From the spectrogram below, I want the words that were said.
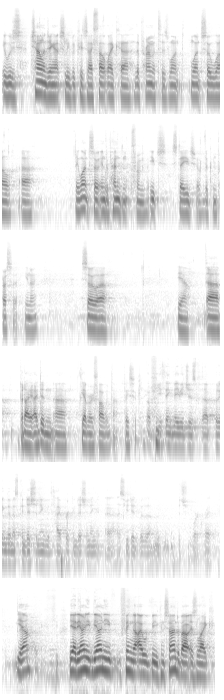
it was challenging actually because I felt like uh, the parameters weren't, weren't so well, uh, they weren't so independent from each stage of the compressor, you know? So, uh, yeah, but I, I didn't get very far with that, basically. Do you think maybe just uh, putting them as conditioning with hyper conditioning, uh, as you did with them, it should work, right? Yeah. Okay. yeah. The only the only thing that I would be concerned about is like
